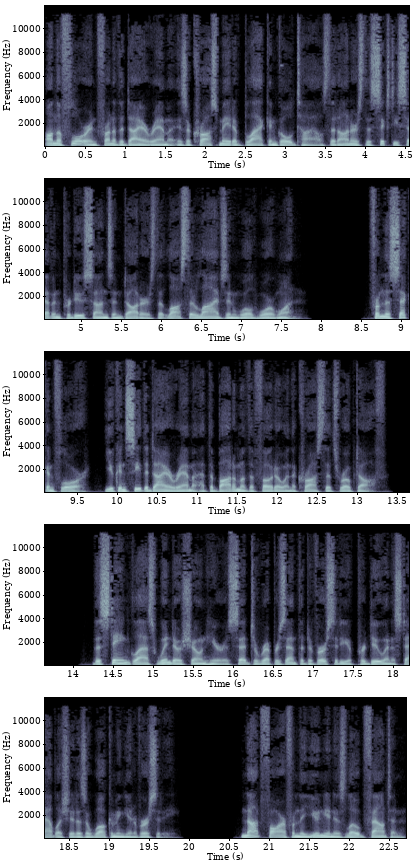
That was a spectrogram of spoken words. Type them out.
On the floor in front of the diorama is a cross made of black and gold tiles that honors the 67 Purdue sons and daughters that lost their lives in World War I. From the second floor, you can see the diorama at the bottom of the photo and the cross that's roped off. The stained glass window shown here is said to represent the diversity of Purdue and establish it as a welcoming university. Not far from the Union is Loeb Fountain,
